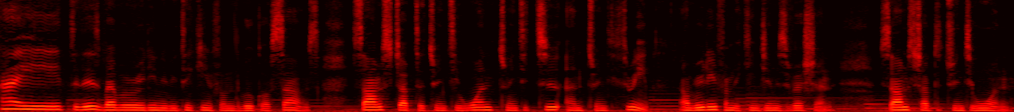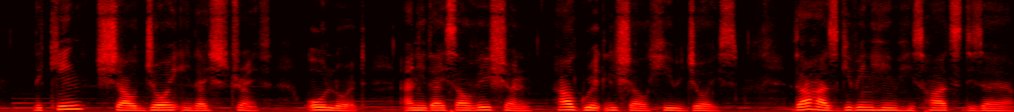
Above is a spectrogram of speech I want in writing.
Hi, today's Bible reading will be taken from the book of Psalms, Psalms chapter 21, 22, and 23. I'm reading from the King James Version. Psalms chapter 21. The king shall joy in thy strength, O Lord, and in thy salvation, how greatly shall he rejoice. Thou hast given him his heart's desire,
